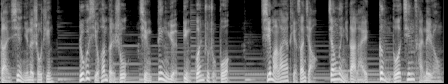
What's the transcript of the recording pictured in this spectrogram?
感谢您的收听。如果喜欢本书，请订阅并关注主播。喜马拉雅铁三角将为你带来更多精彩内容。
